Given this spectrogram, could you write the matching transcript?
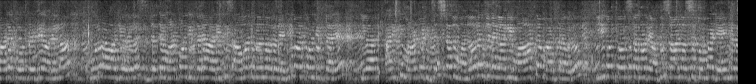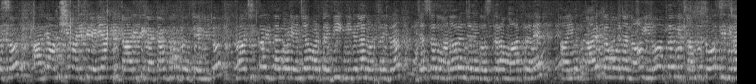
ಮಾಡಕ್ ಹೋಗ್ಬೇಡ್ರಿ, ಅವರೆಲ್ಲ ಅವರೆಲ್ಲ ಸಿದ್ಧತೆ ಮಾಡ್ಕೊಂಡಿರ್ತಾರೆ, ಆ ರೀತಿ ಸಾಮಾನುಗಳನ್ನು ಅವರು ರೆಡಿ ಮಾಡ್ಕೊಂಡಿರ್ತಾರೆ. ಇವಾಗ ಆ ರೀತಿ ಮಾಡ್ಕೊಂಡು ಜಸ್ಟ್ ಅದು ಮನೋರಂಜನೆಗಾಗಿ ಮಾತ್ರ ಮಾಡ್ತಾರೆ ಅವರು. ಈಗ ತೋರಿಸ್ತಾರೆ ನೋಡ್ರಿ, ಅದು ಸಾಲು ತುಂಬಾ ಡೇಂಜರಸ್ ಅದೇ ಅಂಶಿನ ಆ ರೀತಿ ರೆಡಿ ಆಗಿರುತ್ತೆ, ಆ ರೀತಿ ಕಟ್ ಆಗ್ಬಾರ್ದು ಅಂತ ಹೇಳ್ಬಿಟ್ಟು ನಾವು ಚಿಕ್ಕವರಿದ್ದಾಗ ನೋಡಿ ಎಂಜಾಯ್ ಮಾಡ್ತಾ ಇದ್ವಿ. ಈಗ ನೀವೆಲ್ಲ ನೋಡ್ತಾ ಇದ್ರ ಜಸ್ಟ್ ಅದು ಮನೋರಂಜನೆಗೋಸ್ಕರ ಮಾತ್ರನೇ ಈ ಒಂದು ಕಾರ್ಯಕ್ರಮವನ್ನ ನಾವು ಇರೋ ತಂದು ತೋರಿಸಿದ್ದೀರಾ?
